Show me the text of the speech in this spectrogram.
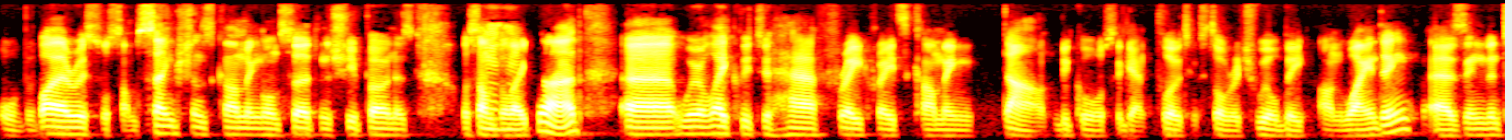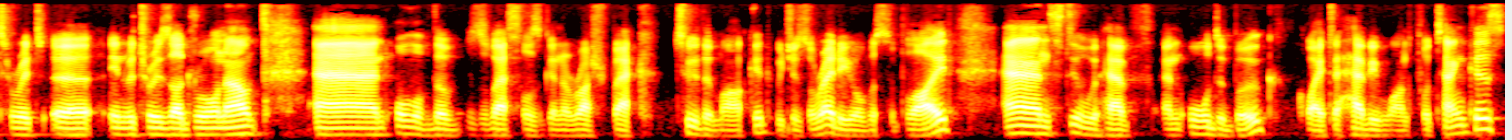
of the virus or some sanctions coming on certain ship owners or something mm-hmm. like that, uh, we're likely to have freight rates coming down because again floating storage will be unwinding as inventory uh, inventories are drawn out and all of those vessels going to rush back to the market which is already oversupplied and still we have an order book quite a heavy one for tankers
